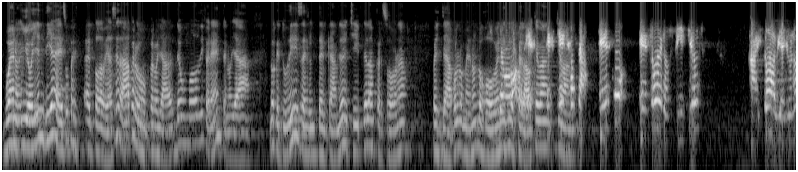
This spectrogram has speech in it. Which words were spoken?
Bueno, y hoy en día eso pues, eh, todavía se da, pero, pero ya de un modo diferente, ¿no? Ya lo que tú dices, el, del cambio de chip de las personas, pues ya por lo menos los jóvenes, los pelados que van, que van. O sea, eso, eso de los sitios, hay todavía, hay uno,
